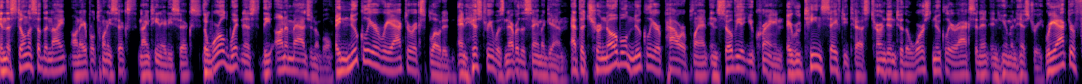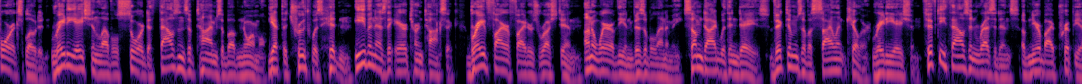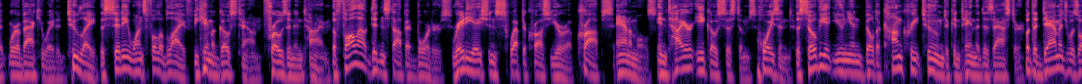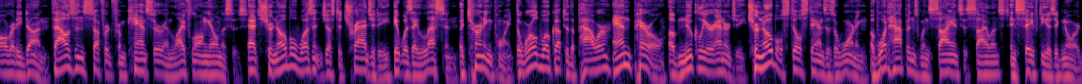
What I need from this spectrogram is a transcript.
In the stillness of the night on April 26, 1986, the world witnessed the unimaginable. A nuclear reactor exploded, and history was never the same again. At the Chernobyl nuclear power plant in Soviet Ukraine, a routine safety test turned into the worst nuclear accident in human history. Reactor 4 exploded. Radiation levels soared to thousands of times above normal. Yet the truth was hidden, even as the air turned toxic. Brave firefighters rushed in, unaware of the invisible enemy. Some died within days, victims of a silent killer, radiation 50,000 residents of nearby Pripyat were evacuated. Too late, the city, once full of life, became a ghost town, frozen in time. The fallout didn't stop at borders. Radiation swept across Europe. Crops, animals, entire ecosystems poisoned. The Soviet Union built a concrete tomb to contain the disaster. But the damage was already done. Thousands suffered from cancer and lifelong illnesses. At Chernobyl wasn't just a tragedy, it was a lesson, a turning point. The world woke up to the power and peril of nuclear energy Chernobyl still stands as a warning of what happens when science is silenced and safety is ignored.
